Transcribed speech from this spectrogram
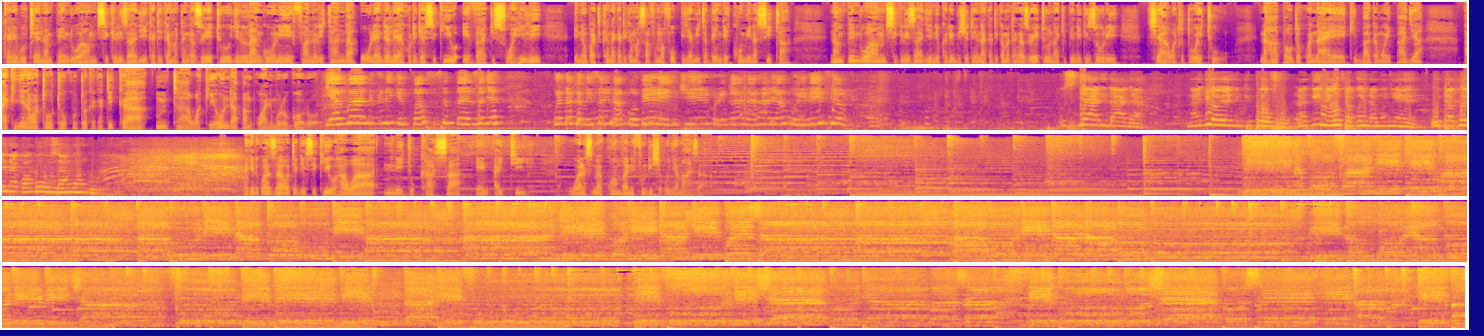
karibu tena mpendwa msikilizaji katika matangazo yetu. Jina langu ni fanuel unaendelea kutegea sikio idhaa kiswahili inayopatikana katika masafa mafupi ya mita bendi 16 na mpendwa msikilizaji ni kukaribishe tena katika matangazo yetu na kipindi kizuri cha watoto wetu. Na hapa utakuwa naye kibaga mwaipaja akija na watoto kutoka katika mtaa wa kionda hapa mkoani morogoro. Jamani mimi kipofu sasa kwenda kanisani na kuhubiri injili kulingana na hali yangu ilivyo. Usijali dada. Najua wewe ni kipofu lakini hautakwenda mwenyewe. Utakwenda kwa nguvu za mungu. Lakini kwanza wategesikio hawa ni tukasa nit wanasema kwamba nifundishe kunyamaza kufanikiwa.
